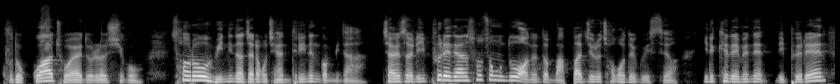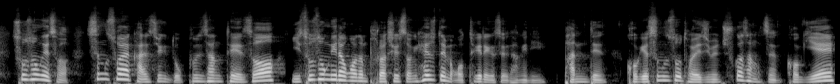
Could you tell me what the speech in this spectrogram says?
구독과 좋아요 눌러주시고 서로 윈윈하자라고 제안 드리는 겁니다. 자 그래서 리플에 대한 소송도 어느덧 맞바지로 접어들고 있어요. 이렇게 되면은 리플은 소송에서 승소할 가능성이 높은 상태에서 이 소송이라고 하는 불확실성이 해소되면 어떻게 되겠어요? 당연히 반등 거기에 승소 더해지면 추가 상승 거기에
